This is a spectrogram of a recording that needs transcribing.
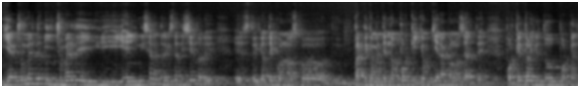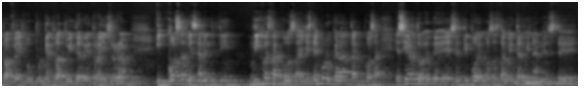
Y, a Chumel, y Chumel y, inicia la entrevista diciéndole, este, yo te conozco prácticamente no porque yo quiera conocerte, porque entro a YouTube, porque entro a Facebook, porque entro a Twitter, entro a Instagram y cosas me salen de ti. Dijo esta cosa y está involucrada en tal cosa. Es cierto, de ese tipo de cosas también terminan, este,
